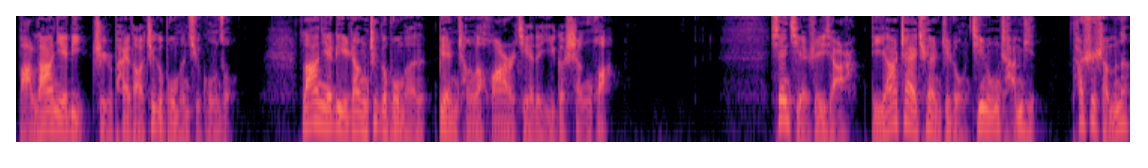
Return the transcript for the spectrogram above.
把拉涅利指派到这个部门去工作。拉涅利让这个部门变成了华尔街的一个神话。先解释一下，抵押债券这种金融产品，它是什么呢？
